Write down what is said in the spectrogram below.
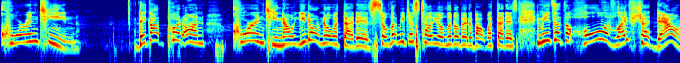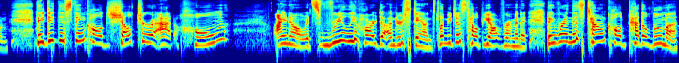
quarantine. They got put on quarantine. Now, you don't know what that is, so let me just tell you a little bit about what that is. It means that the whole of life shut down. They did this thing called shelter at home. I know, it's really hard to understand. Let me just help you out for a minute. They were in this town called Petaluma,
